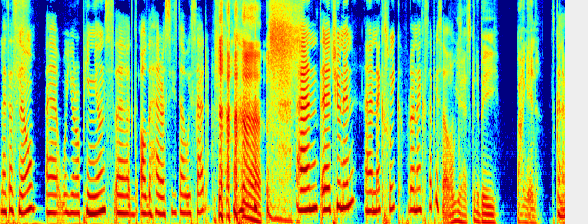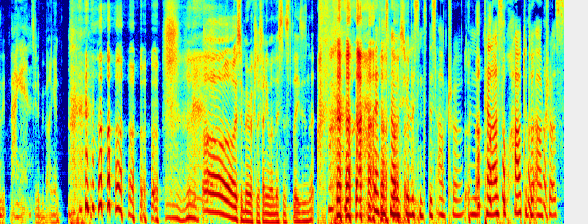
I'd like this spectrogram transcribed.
let us know uh, your opinions, uh, all the heresies that we said, and uh, tune in uh, next week for the next episode. oh yeah, it's gonna be banging. It's gonna be banging. It's gonna be banging. oh, it's a miracle if anyone listens to these, isn't it? Let us know if you listen to this outro and tell us how to do outros,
